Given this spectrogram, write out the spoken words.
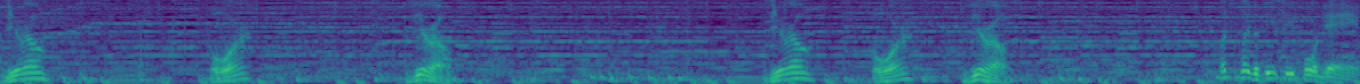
Zero, four, zero, zero, four, zero. Let's play the DC4 game.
